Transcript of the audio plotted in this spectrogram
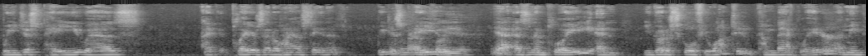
we just pay you as I, players at Ohio State. We just pay you, employee. yeah, as an employee, and you go to school if you want to. Come back later. I mean,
